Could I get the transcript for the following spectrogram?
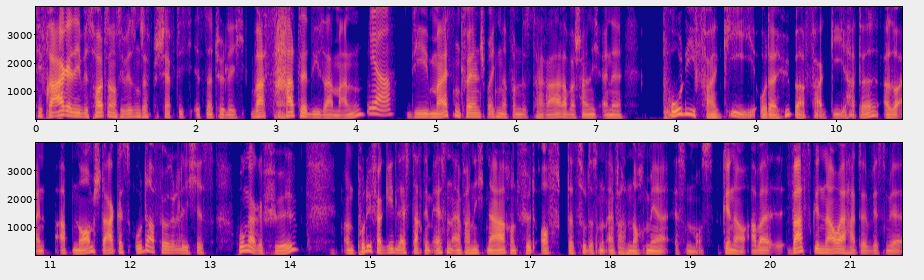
Die Frage, die bis heute noch die Wissenschaft beschäftigt, ist natürlich, was hatte dieser Mann? Ja. Die meisten Quellen sprechen davon, dass Tarara wahrscheinlich eine Polyphagie oder Hyperphagie hatte, also ein abnorm starkes, unaufhörliches Hungergefühl. Und Polyphagie lässt nach dem Essen einfach nicht nach und führt oft dazu, dass man einfach noch mehr essen muss. Genau, aber was genau er hatte, wissen wir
